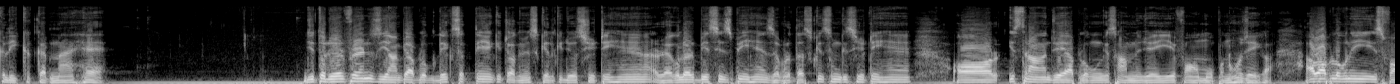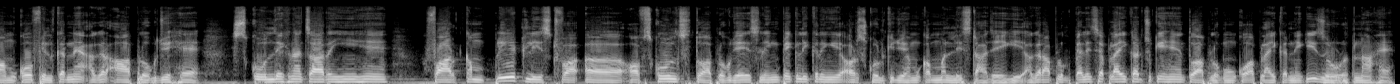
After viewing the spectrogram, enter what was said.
क्लिक करना है। जी तो डेयर फ्रेंड्स यहाँ पे आप लोग देख सकते हैं कि चौदहवें स्केल की जो सीटें हैं रेगुलर बेसिस भी हैं, ज़बरदस्त किस्म की सीटें हैं और इस तरह जो है आप लोगों के सामने जो है ये फॉर्म ओपन हो जाएगा। अब आप लोगों ने इस फॉर्म को फिल करना है। अगर आप लोग जो है स्कूल देखना चाह रही हैं for complete list of schools तो आप लोग जो है इस लिंक पे क्लिक करेंगे और स्कूल की जो है मुकम्मल लिस्ट आ जाएगी। अगर आप लोग पहले से अप्लाई कर चुके हैं तो आप लोगों को अप्लाई करने की ज़रूरत ना है।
